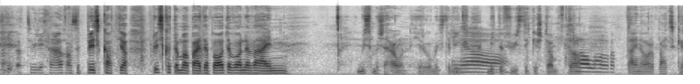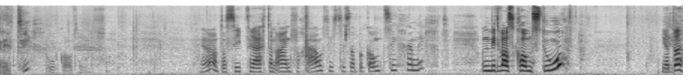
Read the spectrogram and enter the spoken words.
geht natürlich auch. Also Priska hat ja, Priska hat ja mal bei der Badewanne Wein. Müssen wir schauen. Hier oben ist der Link. Ja. Mit den Füßen gestampft. Da, dein Arbeitsgerät. Ich? Oh Gott, Hilfe. Ja, das sieht vielleicht dann einfach aus, ist es aber ganz sicher nicht. Und mit was kommst du? Ja, da,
